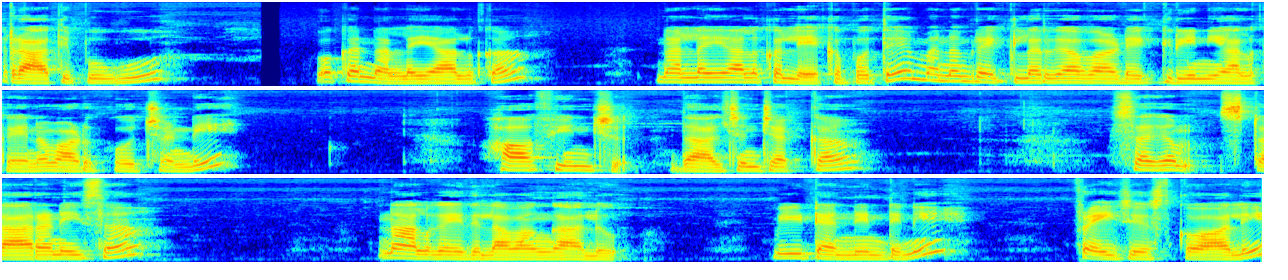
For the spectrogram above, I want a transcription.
రాతి పువ్వు ఒక నల్ల యాలుక నల్ల యాలక లేకపోతే మనం రెగ్యులర్గా వాడే గ్రీన్ యాలకైనా వాడుకోవచ్చండి. హాఫ్ ఇంచ్ దాల్చిన చెక్క సగం స్టార్ అనీసా నాలుగైదు లవంగాలు వీటన్నింటినీ ఫ్రై చేసుకోవాలి.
